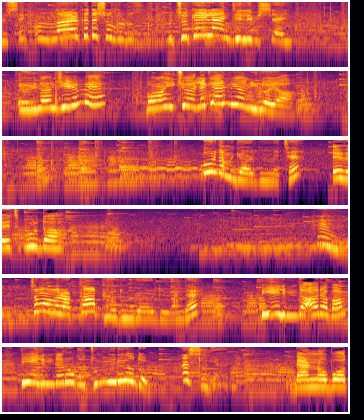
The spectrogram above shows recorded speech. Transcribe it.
görürsek onunla arkadaş oluruz. Bu çok eğlenceli bir şey. Eğlenceli mi? Bana hiç öyle gelmiyor Nilo'ya. Burada mı gördün Mete? Evet, burada. Hmm, tam olarak ne yapıyordun gördüğünde? Bir elimde arabam, bir elimde robotum yürüyordum. Nasıl yani? Ben robot.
